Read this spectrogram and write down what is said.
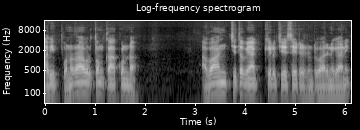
అవి పునరావృతం కాకుండా అవాంఛిత వ్యాఖ్యలు చేసేటటువంటి వారిని కానీ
